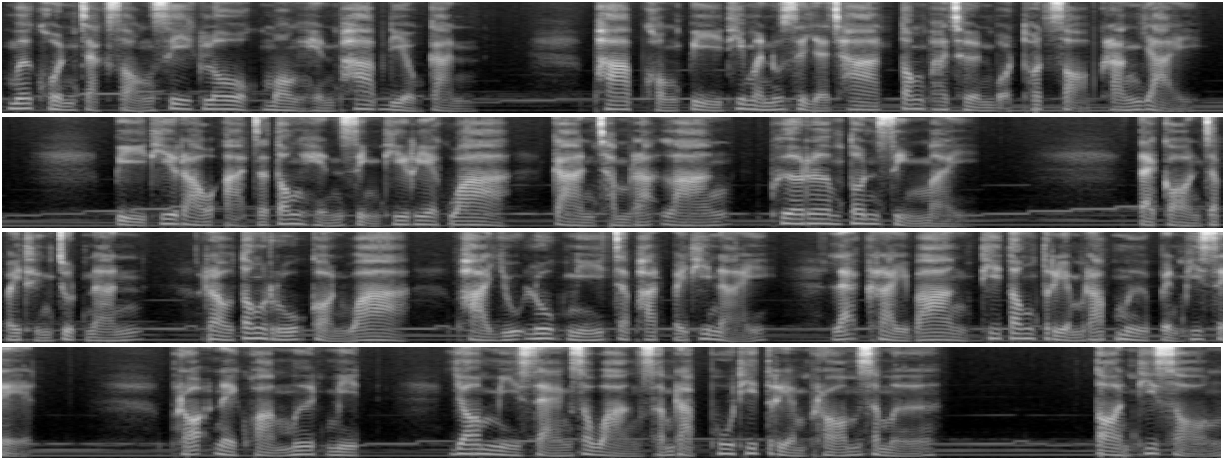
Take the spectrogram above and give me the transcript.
เมื่อคนจากสองซีกโลกมองเห็นภาพเดียวกัน ภาพของปีที่มนุษยชาติต้องเผชิญบททดสอบครั้งใหญ่ ปีที่เราอาจจะต้องเห็นสิ่งที่เรียกว่า การชำระล้างเพื่อเริ่มต้นสิ่งใหม่ แต่ก่อนจะไปถึงจุดนั้น เราต้องรู้ก่อนว่า พายุลูกนี้จะพัดไปที่ไหน และใครบ้างที่ต้องเตรียมรับมือเป็นพิเศษ เพราะในความมืดมิด ย่อมมีแสงสว่างสำหรับผู้ที่เตรียมพร้อมเสมอ ตอนที่สอง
